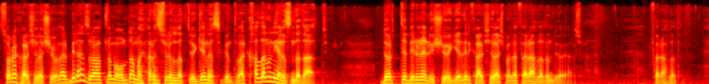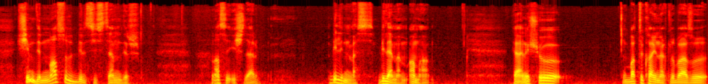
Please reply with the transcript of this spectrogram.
Sonra karşılaşıyorlar. Biraz rahatlama oldu ama ya Resulallah diyor gene sıkıntı var. Kalanın yarısını da dağıt diyor. Dörtte birine düşüyor gelir karşılaşmada ferahladım diyor ya Resulallah. Ferahladım. Şimdi nasıl bir sistemdir? Nasıl işler? Bilinmez. Bilemem ama yani şu batı kaynaklı bazı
